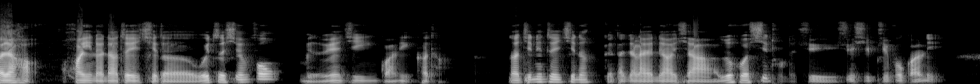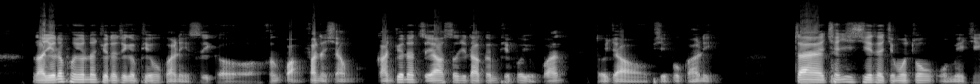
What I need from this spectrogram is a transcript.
大家好，欢迎来到这一期的微知先锋美容院经营管理课堂。那今天这一期呢，给大家来聊一下如何系统的去学习皮肤管理。那有的朋友呢，觉得这个皮肤管理是一个很广泛的项目，感觉呢，只要涉及到跟皮肤有关，都叫皮肤管理。在前几期的节目中，我们已经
